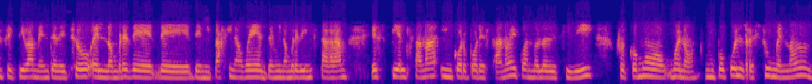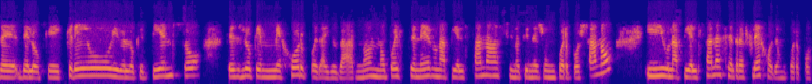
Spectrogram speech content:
Efectivamente, de hecho, el nombre de, de, de, mi página web, de mi nombre de Instagram es Piel Sana Incorpore Sano y cuando lo decidí fue como, bueno, un poco el resumen, ¿no? De, de lo que creo y de lo que pienso, que es lo que mejor puede ayudar, ¿no? No puedes tener una piel sana si no tienes un cuerpo sano y una piel sana es el reflejo de un cuerpo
